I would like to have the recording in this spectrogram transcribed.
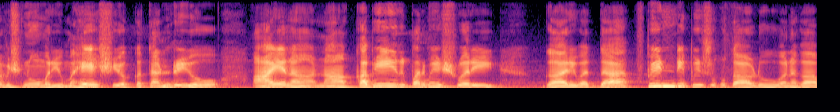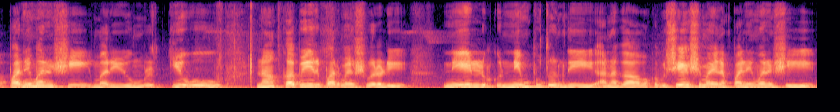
విష్ణు మరియు మహేష్ యొక్క తండ్రియో ఆయన నా కబీర్ పరమేశ్వరి గారి వద్ద పిండి పిసుకుతాడు అనగా పని మనిషి మరియు మృత్యువు నా కబీర్ పరమేశ్వరుడి నీళ్ళకు నింపుతుంది అనగా ఒక విశేషమైన పని మనిషి.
